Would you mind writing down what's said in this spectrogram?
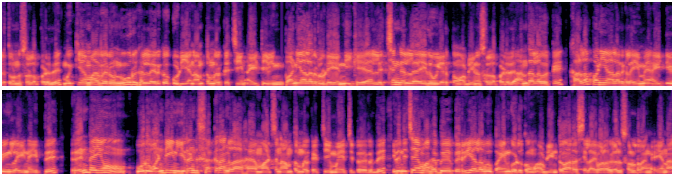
உயர்த்தும்னு சொல்லப்படுது. முக்கியமா வெறும் நூறுகள்ல இருக்கக்கூடிய நாம் தமிழர் கட்சியின் ஐடிவிங் பணியாளர்களுடைய எண்ணிக்கையை லட்சங்கள்ல இது உயர்த்தும் அப்படின்னு சொல்லப்படுது. அந்த அளவுக்கு கள பணியாளர்களையுமே இணைத்து ரெண்டையும் ஒரு வண்டியின் இரண்டு சக்கரங்களாக மாற்ற நாம் தமிழர் கட்சி முயற்சிட்டு வருது. இது நிச்சயமாகவே பெரிய அளவு பயன் கொடுக்கும் அப்படின்ட்டு அரசியல் ஆய்வாளர்கள் சொல்றாங்க. ஏன்னா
